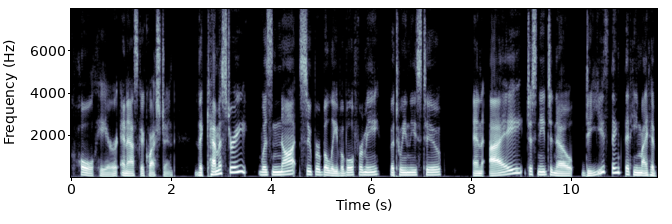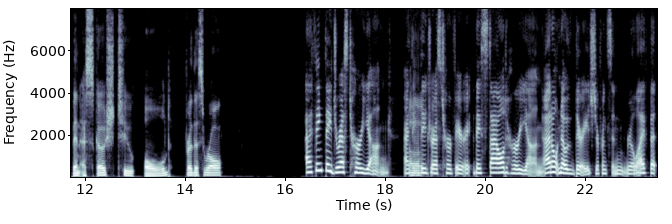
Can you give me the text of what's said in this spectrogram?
coal here and ask a question. The chemistry was not super believable for me between these two. And I just need to know do you think that he might have been a skosh too old for this role? I think they dressed her young. I think they dressed her very, they styled her young. I don't know their age difference in real life, but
